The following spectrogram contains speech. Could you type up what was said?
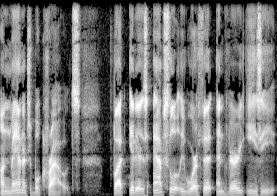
unmanageable crowds. But it is absolutely worth it and very easy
